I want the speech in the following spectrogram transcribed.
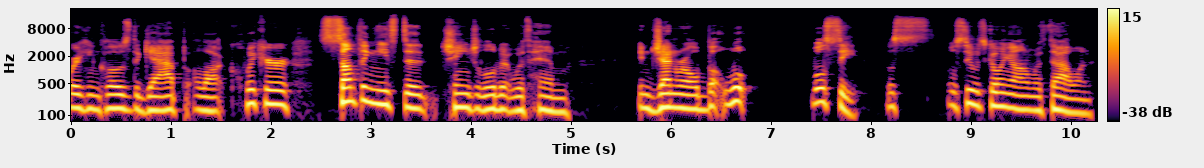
where he can close the gap a lot quicker. Something needs to change a little bit with him in general, but we'll we'll see. We'll we'll see what's going on with that one.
